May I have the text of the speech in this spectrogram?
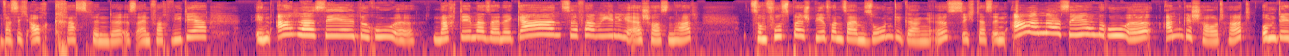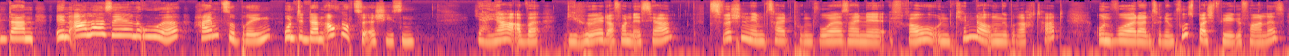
Was ich auch krass finde, ist einfach, wie der in aller Seelenruhe, nachdem er seine ganze Familie erschossen hat, zum Fußballspiel von seinem Sohn gegangen ist, sich das in aller Seelenruhe angeschaut hat, um den dann in aller Seelenruhe heimzubringen und den dann auch noch zu erschießen. Ja, ja, aber die Höhe davon ist ja, zwischen dem Zeitpunkt, wo er seine Frau und Kinder umgebracht hat und wo er dann zu dem Fußballspiel gefahren ist,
